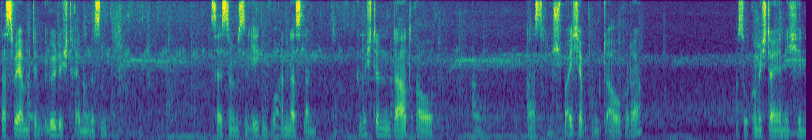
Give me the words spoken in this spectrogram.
das wir ja mit dem Öl durchtrennen müssen. Das heißt, wir müssen irgendwo anders lang. Komme ich denn da drauf? Da ist doch ein Speicherpunkt auch, oder? Achso, komme ich da ja nicht hin.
